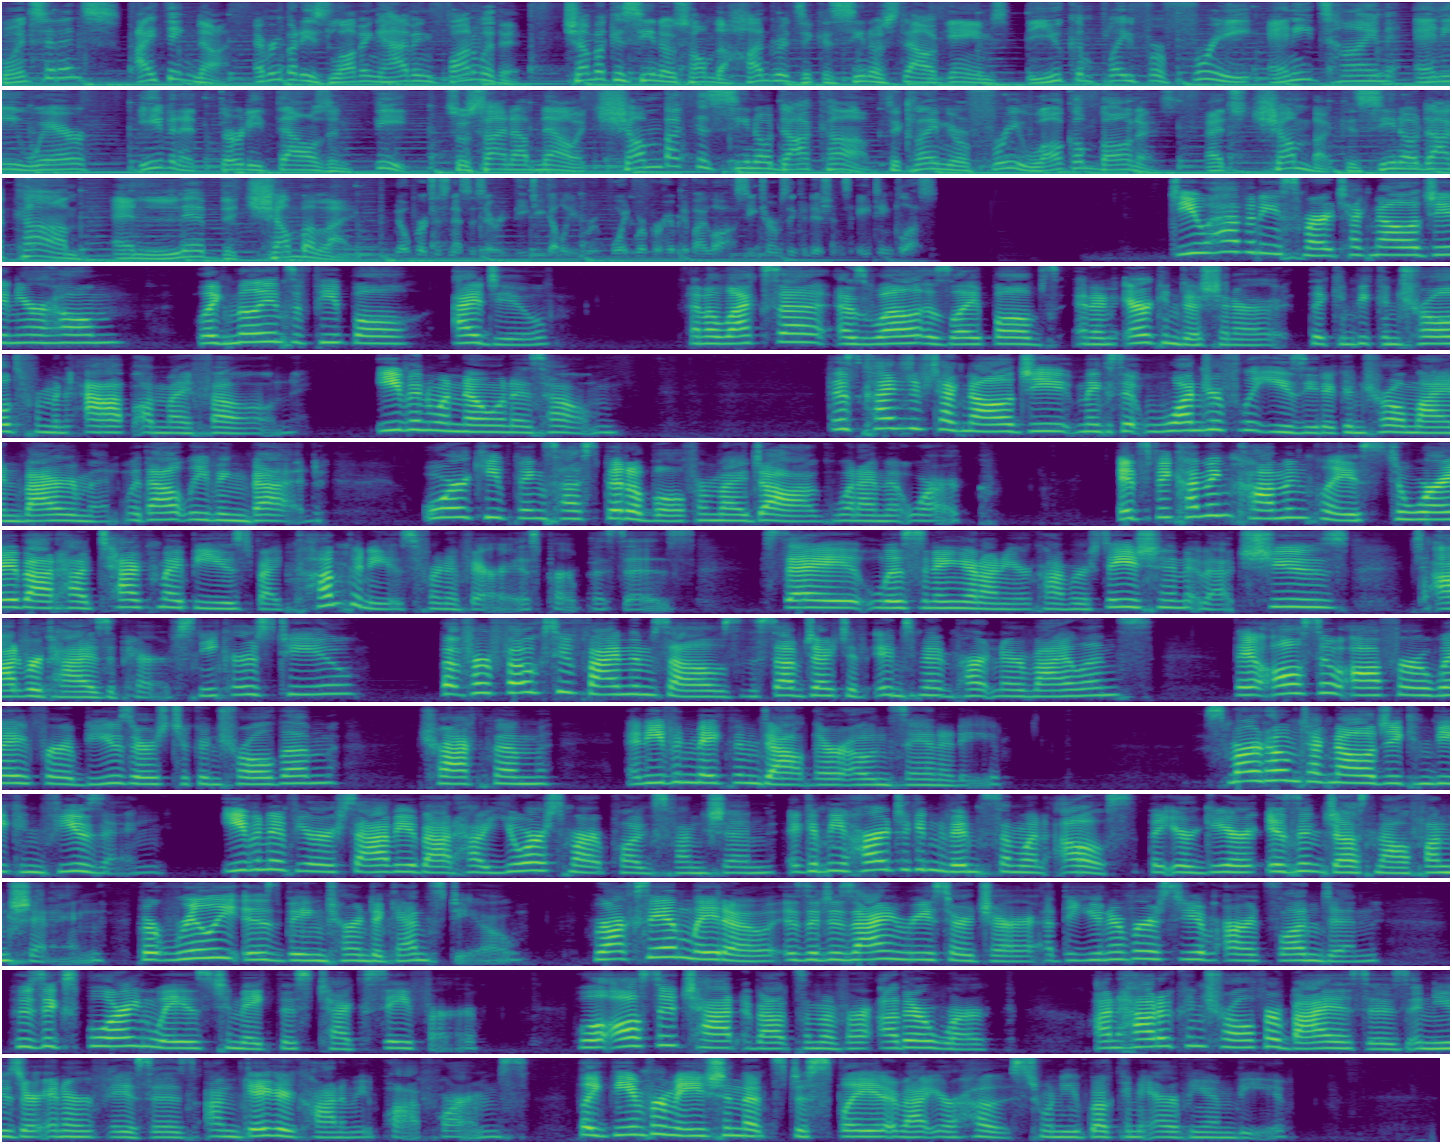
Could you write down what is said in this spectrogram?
Coincidence? I think not. Everybody's loving having fun with it. Chumba Casino is home to hundreds of casino style games that you can play for free anytime, anywhere, even at 30,000 feet. So sign up now at chumbacasino.com to claim your free welcome bonus. That's chumbacasino.com and live the Chumba life. No purchase necessary. VGW Group. Void were prohibited by law. See terms and conditions. 18 plus. Do you have any smart technology in your home? Like millions of people, I do. An Alexa, as well as light bulbs and an air conditioner that can be controlled from an app on my phone, even when no one is home. This kind of technology makes it wonderfully easy to control my environment without leaving bed, or keep things hospitable for my dog when I'm at work. It's becoming commonplace to worry about how tech might be used by companies for nefarious purposes, say, listening in on your conversation about shoes to advertise a pair of sneakers to you. But for folks who find themselves the subject of intimate partner violence, they also offer a way for abusers to control them, track them, and even make them doubt their own sanity. Smart home technology can be confusing. Even if you're savvy about how your smart plugs function, it can be hard to convince someone else that your gear isn't just malfunctioning, but really is being turned against you. Roxanne Leitão is a design researcher at the University of Arts London who's exploring ways to make this tech safer. We'll also chat about some of her other work on how to control for biases in user interfaces on gig economy platforms, like the information that's displayed about your host when you book an Airbnb.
